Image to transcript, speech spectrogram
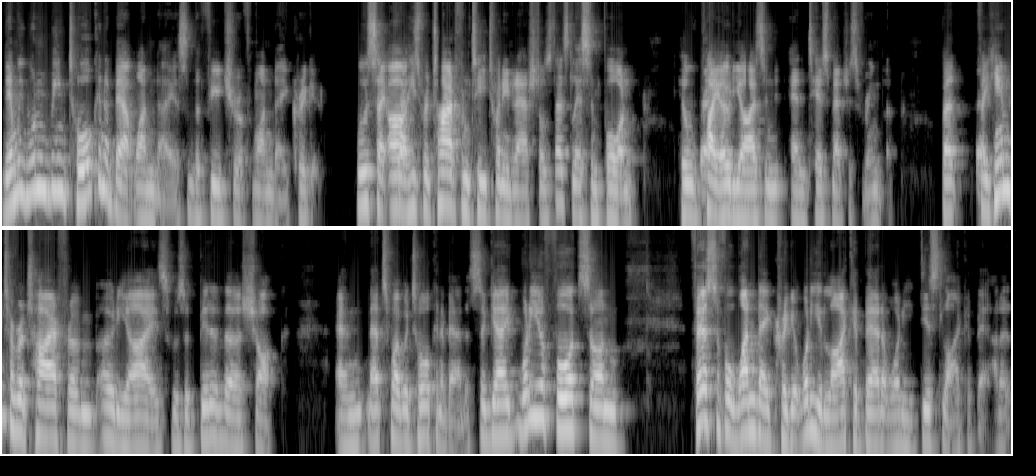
then we wouldn't be talking about one dayers and the future of one day cricket. We'll say, oh, right. he's retired from T20 internationals. That's less important. He'll right. play ODIs and, and test matches for England. But for him to retire from ODIs was a bit of a shock and that's why we're talking about it. So, Gabe, what are your thoughts on, first of all, one day cricket? What do you like about it? What do you dislike about it?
